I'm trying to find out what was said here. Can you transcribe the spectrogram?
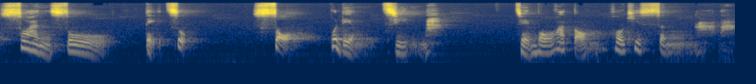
算数地主，数不能尽啊，这无法度好去算啊啦，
